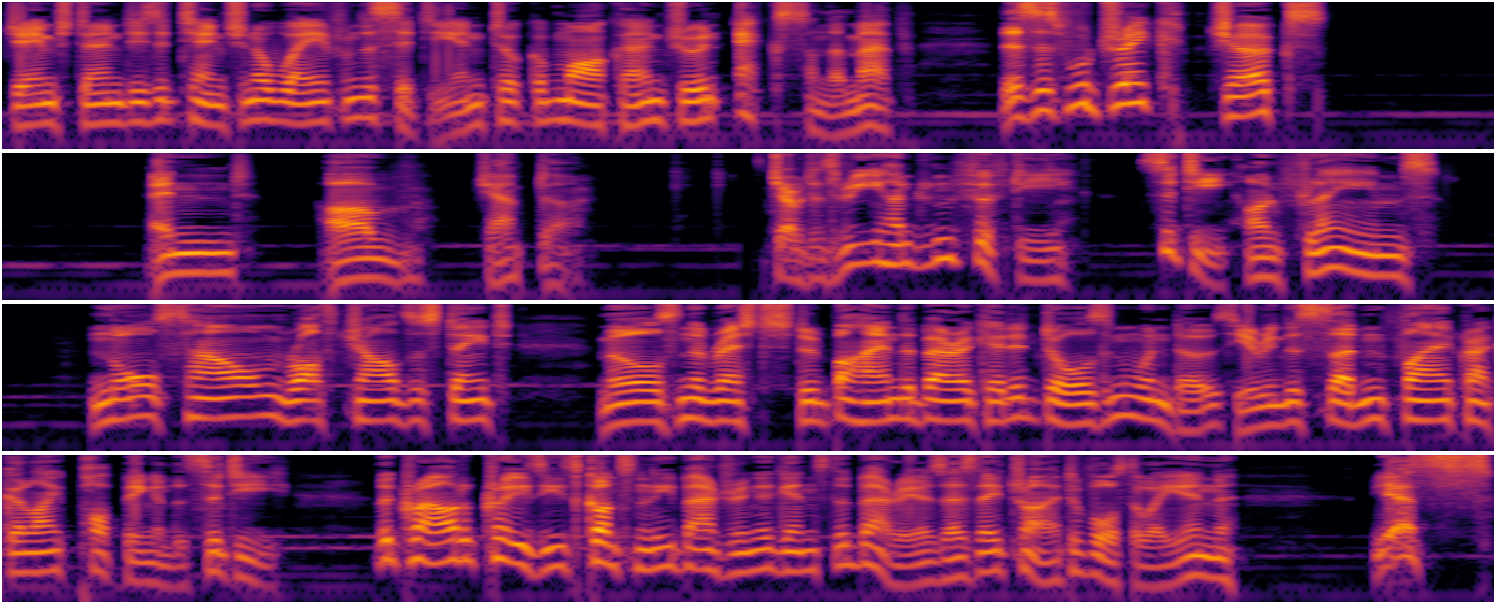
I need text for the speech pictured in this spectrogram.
James turned his attention away from the city and took a marker and drew an X on the map. This is for Drake, jerks. End of chapter. Chapter 350 City on Flames. Northalm, Rothschild's estate. Mills and the rest stood behind the barricaded doors and windows, hearing the sudden firecracker like popping in the city. The crowd of crazies constantly battering against the barriers as they tried to force their way in. Yes!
